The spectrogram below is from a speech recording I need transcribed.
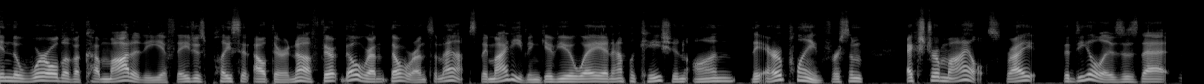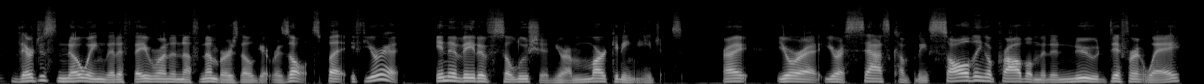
in the world of a commodity, if they just place it out there enough, they'll run they'll run some apps. They might even give you away an application on the airplane for some extra miles, right? The deal is is that they're just knowing that if they run enough numbers, they'll get results. But if you're an innovative solution, you're a marketing agency, right? You're a you're a SaaS company solving a problem in a new, different way,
